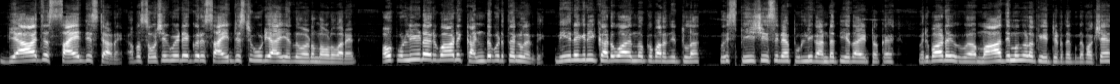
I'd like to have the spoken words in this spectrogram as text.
വ്യാജ സയന്റിസ്റ്റ് ആണ്. അപ്പോൾ സോഷ്യൽ മീഡിയക്ക് ഒരു സയന്റിസ്റ്റ് കൂടിയായി എന്ന് വേണം നമ്മൾ പറയാൻ. അപ്പോൾ പുള്ളിയുടെ ഒരുപാട് കണ്ടുപിടുത്തങ്ങളുണ്ട്. നീലഗിരി കടുവ എന്നൊക്കെ പറഞ്ഞിട്ടുള്ള ഒരു സ്പീഷീസിനെ പുള്ളി കണ്ടെത്തിയതായിട്ടൊക്കെ ഒരുപാട് മാധ്യമങ്ങളൊക്കെ ഏറ്റെടുത്തിട്ടുണ്ട്. പക്ഷേ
